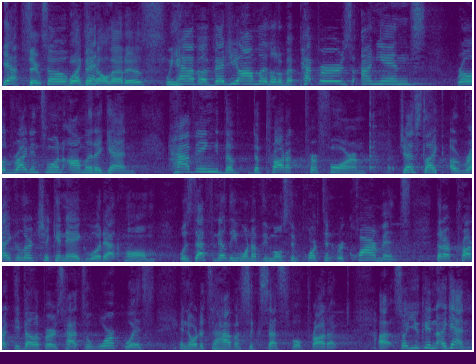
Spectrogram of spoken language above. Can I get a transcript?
yeah. say so what again, the hell that is? We have a veggie omelet, a little bit peppers, onions, rolled right into an omelet again. Having the, the product perform just like a regular chicken egg would at home was definitely one of the most important requirements that our product developers had to work with in order to have a successful product. Uh, so you can, again,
